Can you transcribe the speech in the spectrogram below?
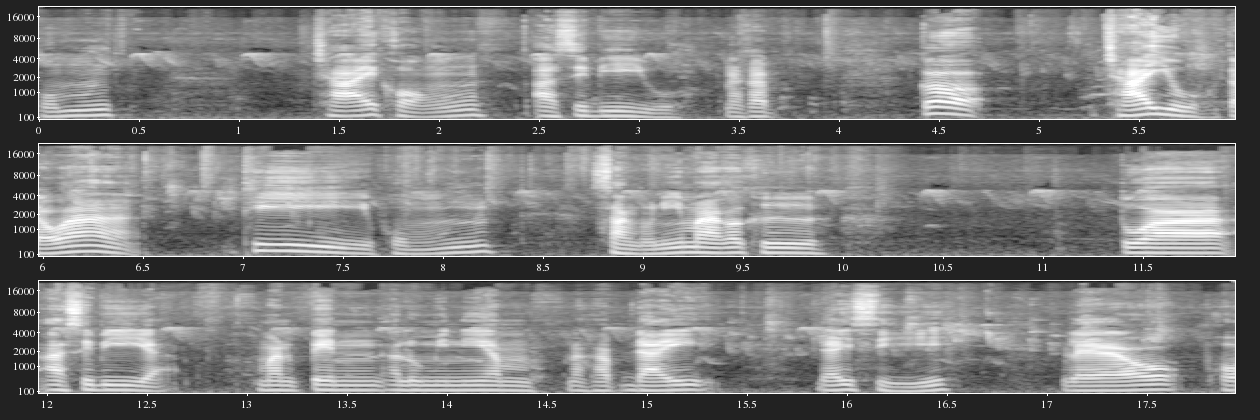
ผมใช้ของ RCB อยู่นะครับ ก็ใช้อยู่แต่ว่าที่ผมสั่งตัวนี้มาก็คือ ตัว RCB อะมันเป็นอลูมิเนียมนะครับไดไดสี แล้วพอ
